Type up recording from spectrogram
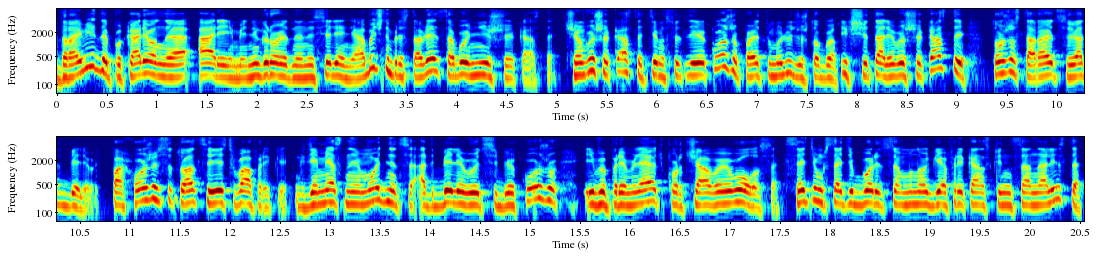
Дравиды, покоренные ариями негроидное население, обычно представляют собой низшие касты. Чем выше каста, тем светлее кожа, поэтому люди, чтобы их считали высшей кастой, тоже стараются ее отбеливать. Похожая ситуация есть в Африке, где местные модницы отбеливают себе кожу и выпрямляют курчавые волосы. С этим, кстати, борются многие африканские националисты,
